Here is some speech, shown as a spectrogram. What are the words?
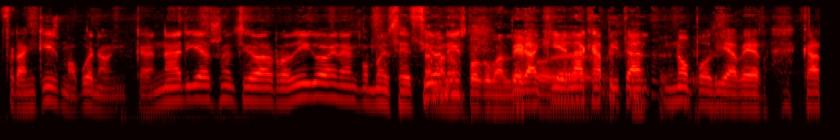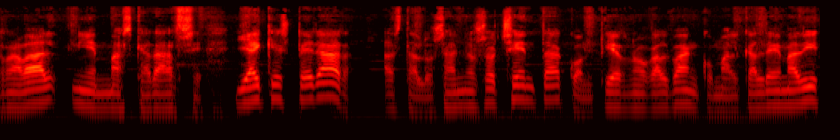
franquismo. Bueno, en Canarias o en Ciudad Rodrigo eran como excepciones, pero aquí en la capital no podía haber carnaval ni enmascararse. Y hay que esperar hasta los años 80, con Tierno Galván como alcalde de Madrid,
